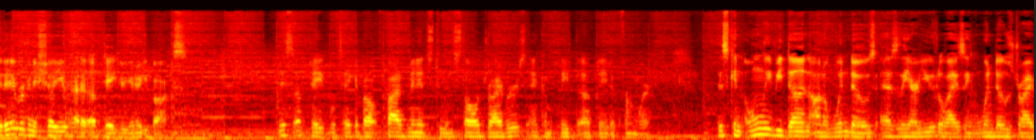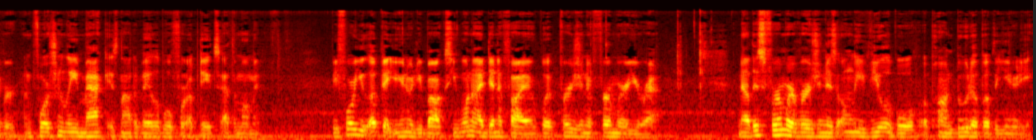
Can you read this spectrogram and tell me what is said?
Today we're going to show you how to update your Unity box. This update will take about 5 minutes to install drivers and complete the update of firmware. This can only be done on a Windows as they are utilizing Windows Driver. Unfortunately, Mac is not available for updates at the moment. Before you update your Unity box, you want to identify what version of firmware you're at. Now this firmware version is only viewable upon boot up of the Unity.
